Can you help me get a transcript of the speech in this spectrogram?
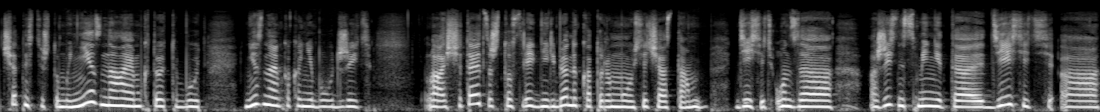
тщетности, что мы не знаем, кто это будет, не знаем, как они будут жить. А считается, что средний ребенок, которому сейчас там 10, он за жизнь сменит 10 э, а,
